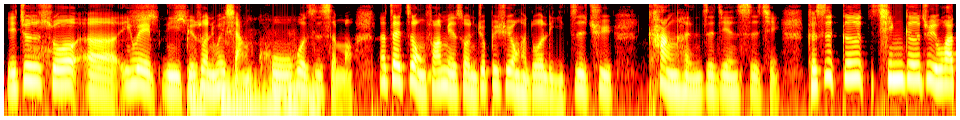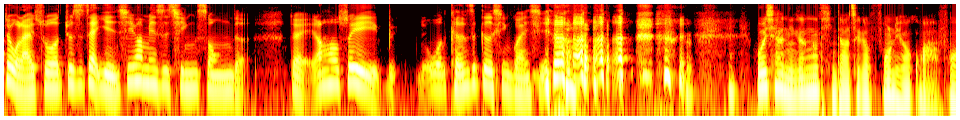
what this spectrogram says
也就是说，呃，因为你比如说你会想哭或者是什么，那在这种方面的时候，你就必须用很多理智去抗衡这件事情。可是歌轻歌剧的话，对我来说，就是在演戏方面是轻松的，对。然后，所以我可能是个性关系。我想你刚刚提到这个《风流寡妇》，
